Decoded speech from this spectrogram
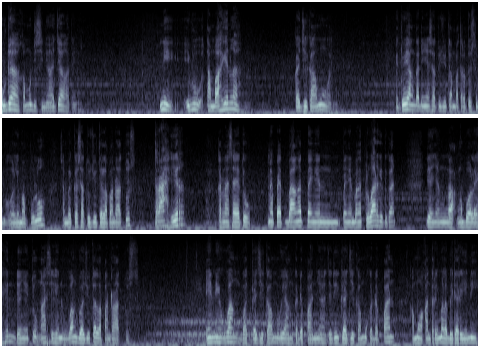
Udah kamu di sini aja katanya. Ini ibu tambahin lah gaji kamu katanya. itu yang tadinya satu juta empat ratus lima puluh sampai ke satu juta delapan ratus terakhir. Karena saya tuh mepet banget pengen pengen banget keluar gitu kan dia yang nggak ngebolehin dia itu ngasihin uang dua juta delapan ratus. Ini uang buat gaji kamu yang ke depannya jadi gaji kamu ke depan kamu akan terima lebih dari ini.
